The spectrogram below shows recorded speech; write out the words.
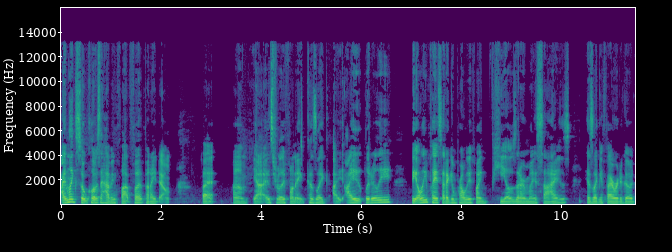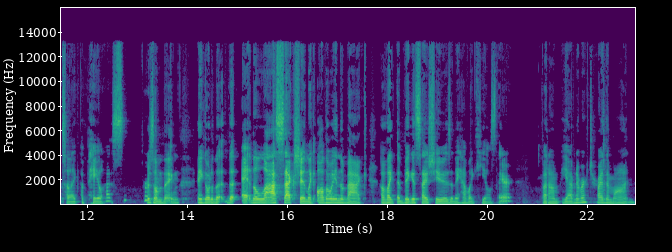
I'm like so close to having flat foot, but I don't. But um yeah, it's really funny because like I I literally the only place that I can probably find heels that are my size is like if I were to go to like a Payless or something and go to the the eh, the last section, like all the way in the back of like the biggest size shoes, and they have like heels there. But um, yeah, I've never tried them on.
